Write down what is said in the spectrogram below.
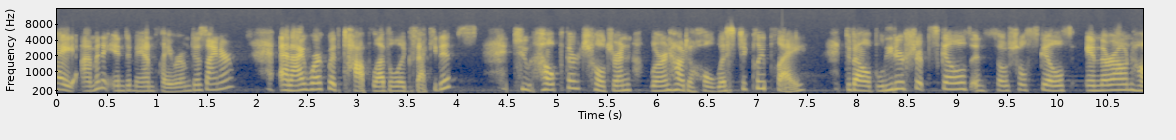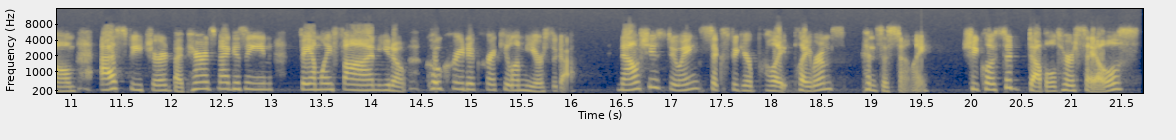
hey, I'm an in demand playroom designer. And I work with top level executives to help their children learn how to holistically play develop leadership skills and social skills in their own home, as featured by Parents Magazine, Family Fun, you know, co created curriculum years ago. Now she's doing six figure play- playrooms consistently. She close to doubled her sales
